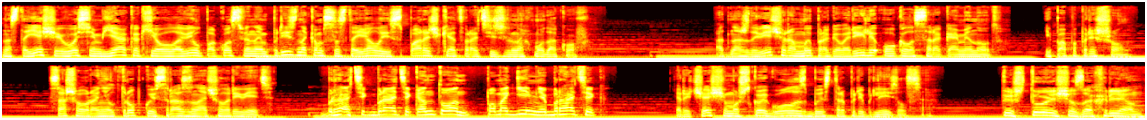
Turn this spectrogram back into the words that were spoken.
Настоящая его семья, как я уловил по косвенным признакам, состояла из парочки отвратительных мудаков. Однажды вечером мы проговорили около 40 минут. И папа пришел. Саша уронил трубку и сразу начал реветь. «Братик, братик, Антон, помоги мне, братик!» Рычащий мужской голос быстро приблизился. «Ты что еще за хрен?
